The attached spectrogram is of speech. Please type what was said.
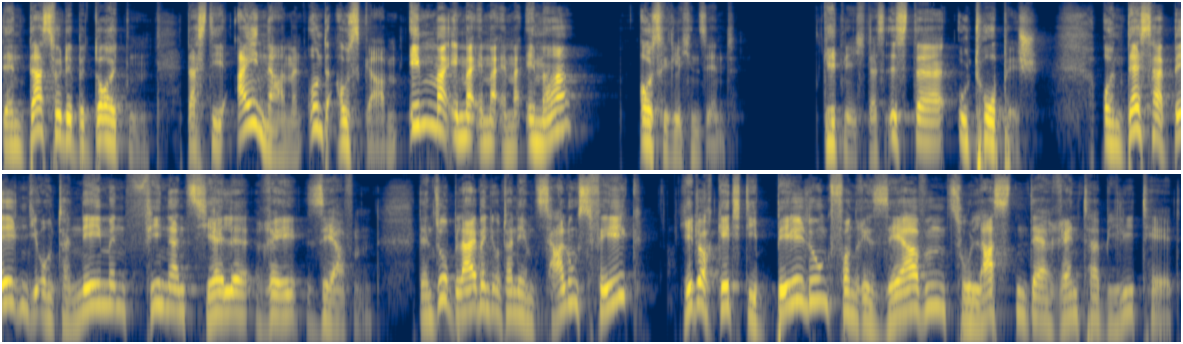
denn das würde bedeuten, dass die Einnahmen und Ausgaben immer, immer, immer, immer, immer ausgeglichen sind. Geht nicht, das ist äh, utopisch. Und deshalb bilden die Unternehmen finanzielle Reserven. Denn so bleiben die Unternehmen zahlungsfähig, jedoch geht die Bildung von Reserven zu Lasten der Rentabilität,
